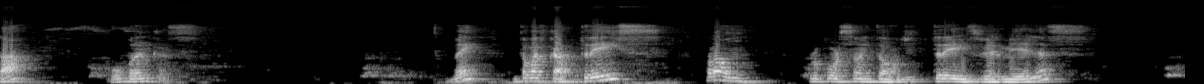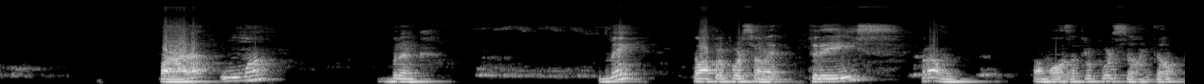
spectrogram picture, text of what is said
tá? Ou brancas. Bem? Então vai ficar 3 para 1. Proporção então de 3 vermelhas para uma branca. Tudo bem? Então a proporção é 3 para 1. Famosa proporção. Então,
